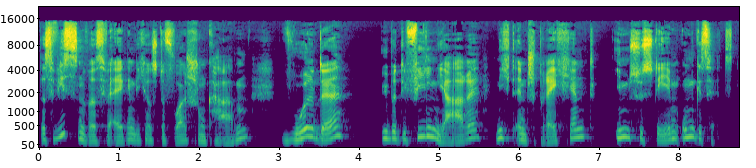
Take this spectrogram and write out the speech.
das Wissen, was wir eigentlich aus der Forschung haben, wurde über die vielen Jahre nicht entsprechend im System umgesetzt.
